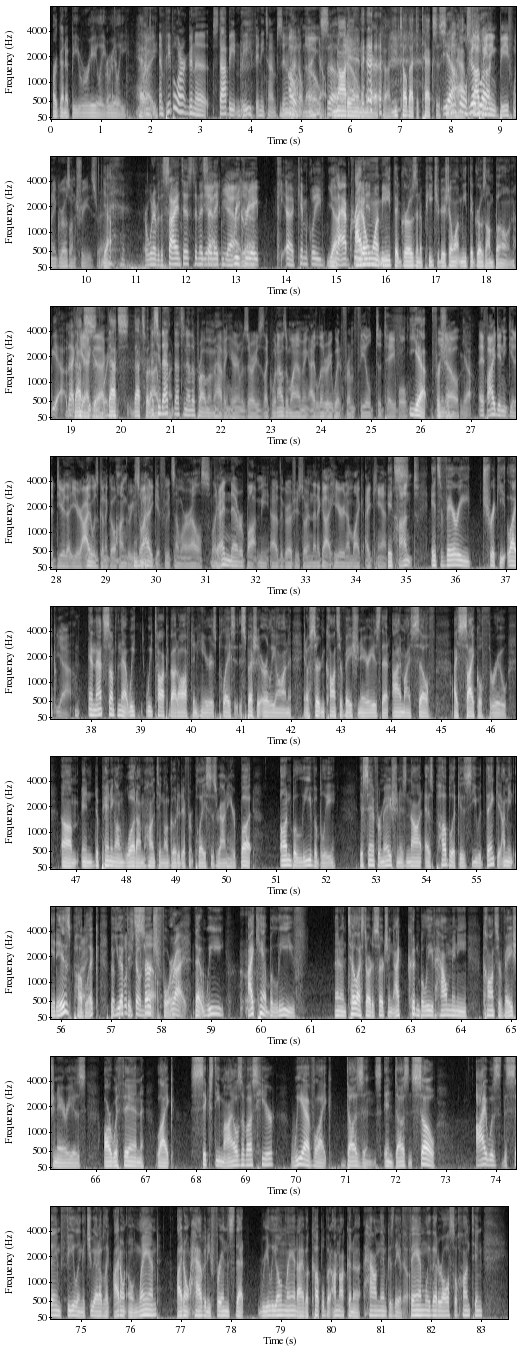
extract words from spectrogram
are going to be really, Right. really Right. heavy. And people aren't gonna stop eating beef anytime soon. Oh, I don't no. think. No, So, Not no. in America. You tell that to Texas. Yeah. People happens. Stop luck. eating beef when it grows on trees, right? Yeah. or whatever the scientists and they say they can yeah, yeah. Recreate uh, chemically Yeah. lab created I don't want meat. meat that grows in a petri dish. I want meat that grows on bone. Yeah, that That's can't be Yeah, good exactly. that's that's what And I see that that's another problem I'm having here in Missouri is like when I was in Wyoming, I literally went from field to table. yeah, for you sure. know, yeah. if I didn't get a deer that year, I was gonna go hungry, so I Mhm. had to get food somewhere else. Like Yeah. I never bought meat out of the grocery store, and then I got here and I'm like, I can't It's- hunt. It's very tricky. Like Yeah, and that's something that we we talk about often here is places especially early on you know certain conservation areas that i myself i cycle through um, and depending on what i'm hunting i'll go to different places around here but unbelievably this information is not as public as you would think it i mean it is public but, But you have to search know. for it Right. that we i can't believe and until i started searching i couldn't believe how many conservation areas are within like 60 miles of us here we have like dozens and dozens so i was the same feeling that you had i was like i don't own land i don't have any friends that really own land i have a couple but i'm not going to hound them because they have Yeah. family that are also hunting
